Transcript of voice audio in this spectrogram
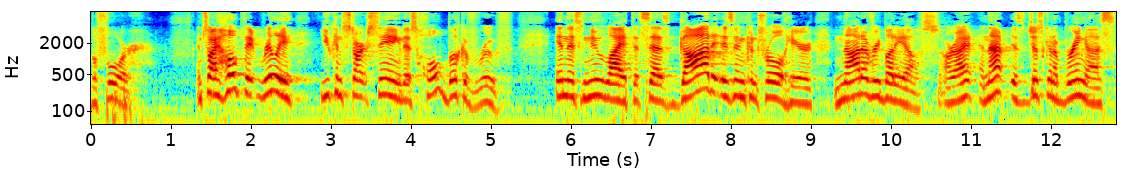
before. And so I hope that really you can start seeing this whole book of Ruth in this new light that says God is in control here, not everybody else, all right? And that is just going to bring us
